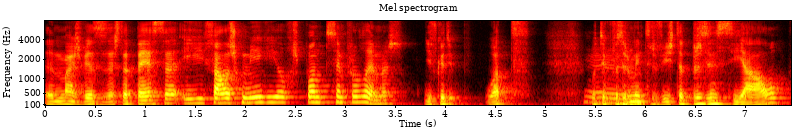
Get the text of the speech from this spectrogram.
eh, mais vezes esta peça, e falas comigo e eu respondo sem problemas. E eu fiquei tipo, what? Vou ter que fazer uma hum. entrevista presencial?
